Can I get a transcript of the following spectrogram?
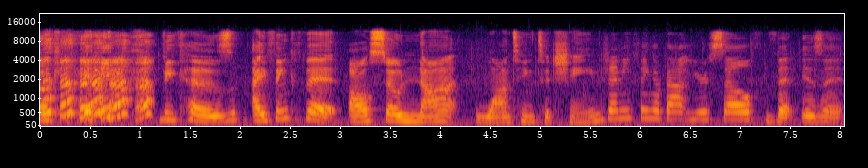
okay because i think that also not wanting to change anything about yourself that isn't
